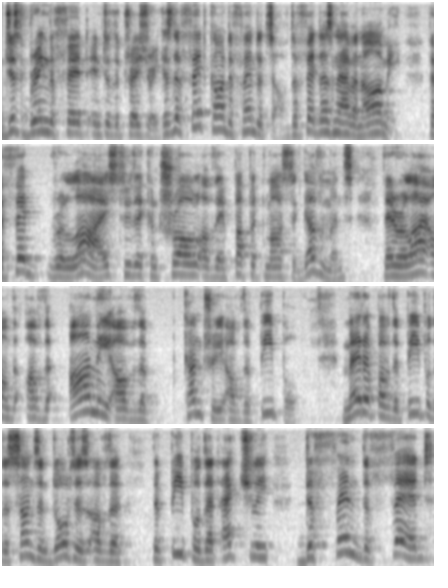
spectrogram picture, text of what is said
just bring the Fed into the Treasury because the Fed can't defend itself. The Fed doesn't have an army. The Fed relies through the control of their puppet master governments. They rely on the of the army of the country of the people, made up of the people, the sons and daughters of the the people that actually defend the Fed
